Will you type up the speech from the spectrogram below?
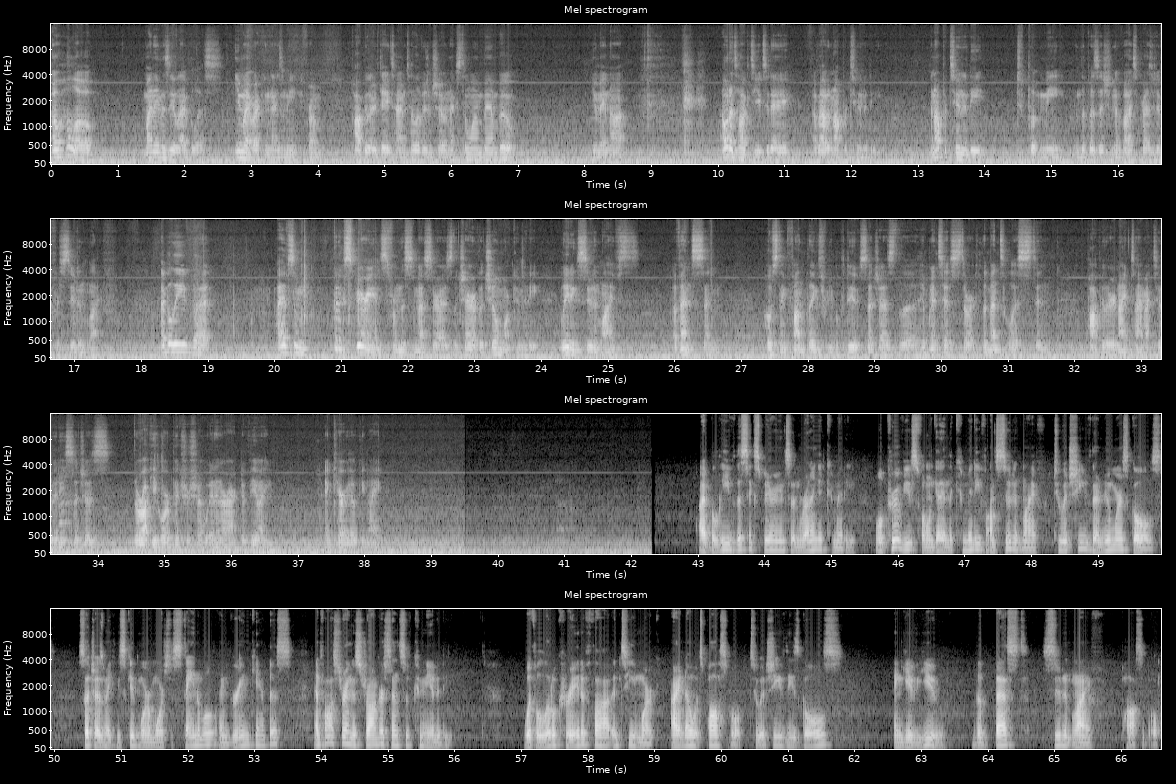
Oh, name is Eli Bliss. You might recognize me from popular daytime television show Next to One Bamboo. You may not. I want to talk to you today about an opportunity. An opportunity to put me in the position of Vice President for Student Life. I believe that I have some good experience from this semester as the chair of the Chillmore Committee, leading student life's events and hosting fun things for people to do, such as the hypnotist or the mentalist, and popular nighttime activities such as the Rocky Horror Picture Show and interactive viewing and karaoke night. I believe this experience in running a committee will prove useful in getting the Committee on Student Life to achieve their numerous goals, such as making Skidmore a more sustainable and green campus and fostering a stronger sense of community. With a little creative thought and teamwork, I know it's possible to achieve these goals and give you the best student life possible.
